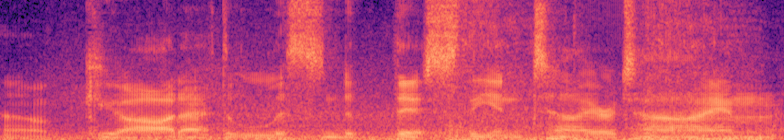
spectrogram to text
Oh god, I have to listen to this the entire time.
